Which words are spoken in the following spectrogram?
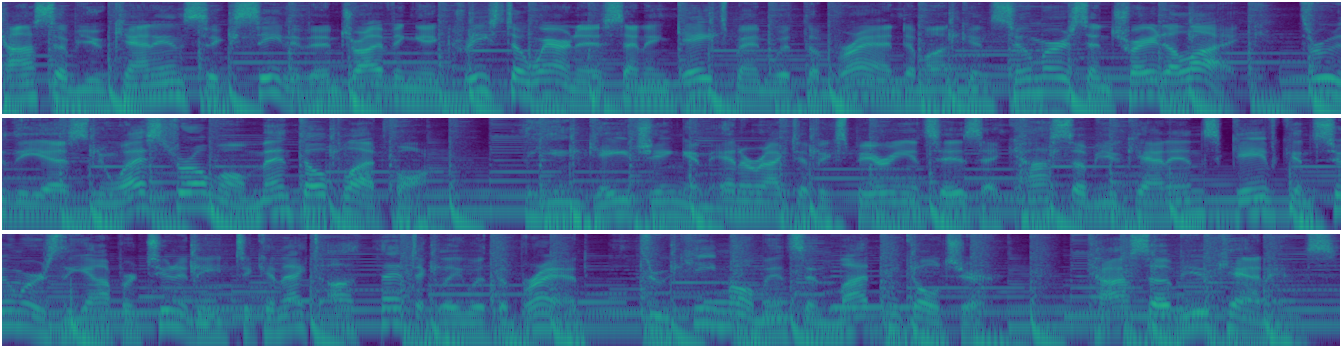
Casa Buchanan succeeded in driving increased awareness and engagement with the brand among consumers and trade alike through the Es Nuestro Momento platform. The engaging and interactive experiences at Casa Buchanan's gave consumers the opportunity to connect authentically with the brand through key moments in Latin culture. Casa Buchanan's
